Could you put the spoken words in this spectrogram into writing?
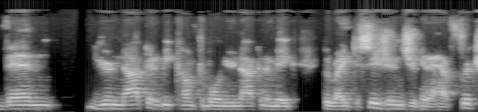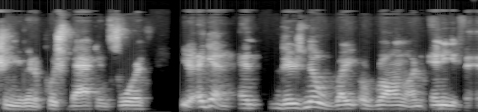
then you're not going to be comfortable and you're not going to make the right decisions. You're going to have friction. You're going to push back and forth. You know, again, and there's no right or wrong on anything.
